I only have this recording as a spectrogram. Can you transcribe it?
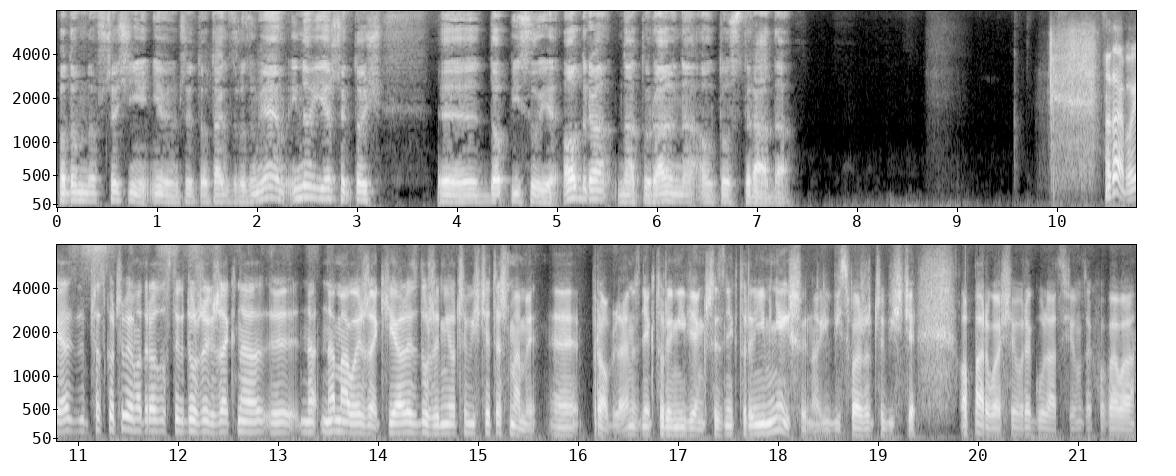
podobno w Szczecinie, nie wiem czy to tak zrozumiałem, i no i jeszcze ktoś dopisuje Odra, naturalna autostrada. No tak, bo ja przeskoczyłem od razu z tych dużych rzek na, y, na, na, małe rzeki, ale z dużymi oczywiście też mamy e, problem, z niektórymi większy, z niektórymi mniejszy. No i Wisła rzeczywiście oparła się regulacją, zachowała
